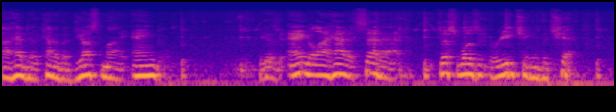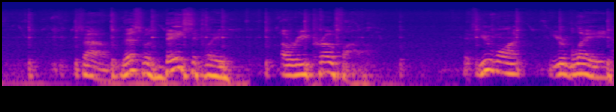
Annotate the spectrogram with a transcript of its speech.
I had to kind of adjust my angle because the angle I had it set at just wasn't reaching the chip. So this was basically a reprofile. If you want your blade,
